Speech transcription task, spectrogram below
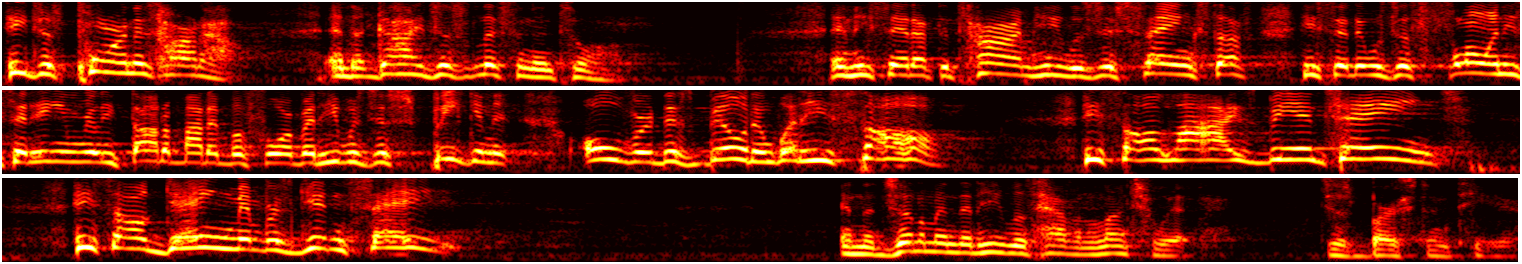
He just pouring his heart out. And the guy just listening to him. And he said at the time he was just saying stuff. He said it was just flowing. He said he hadn't really thought about it before, but he was just speaking it over this building, what he saw. He saw lives being changed. He saw gang members getting saved. And the gentleman that he was having lunch with just burst in tears.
